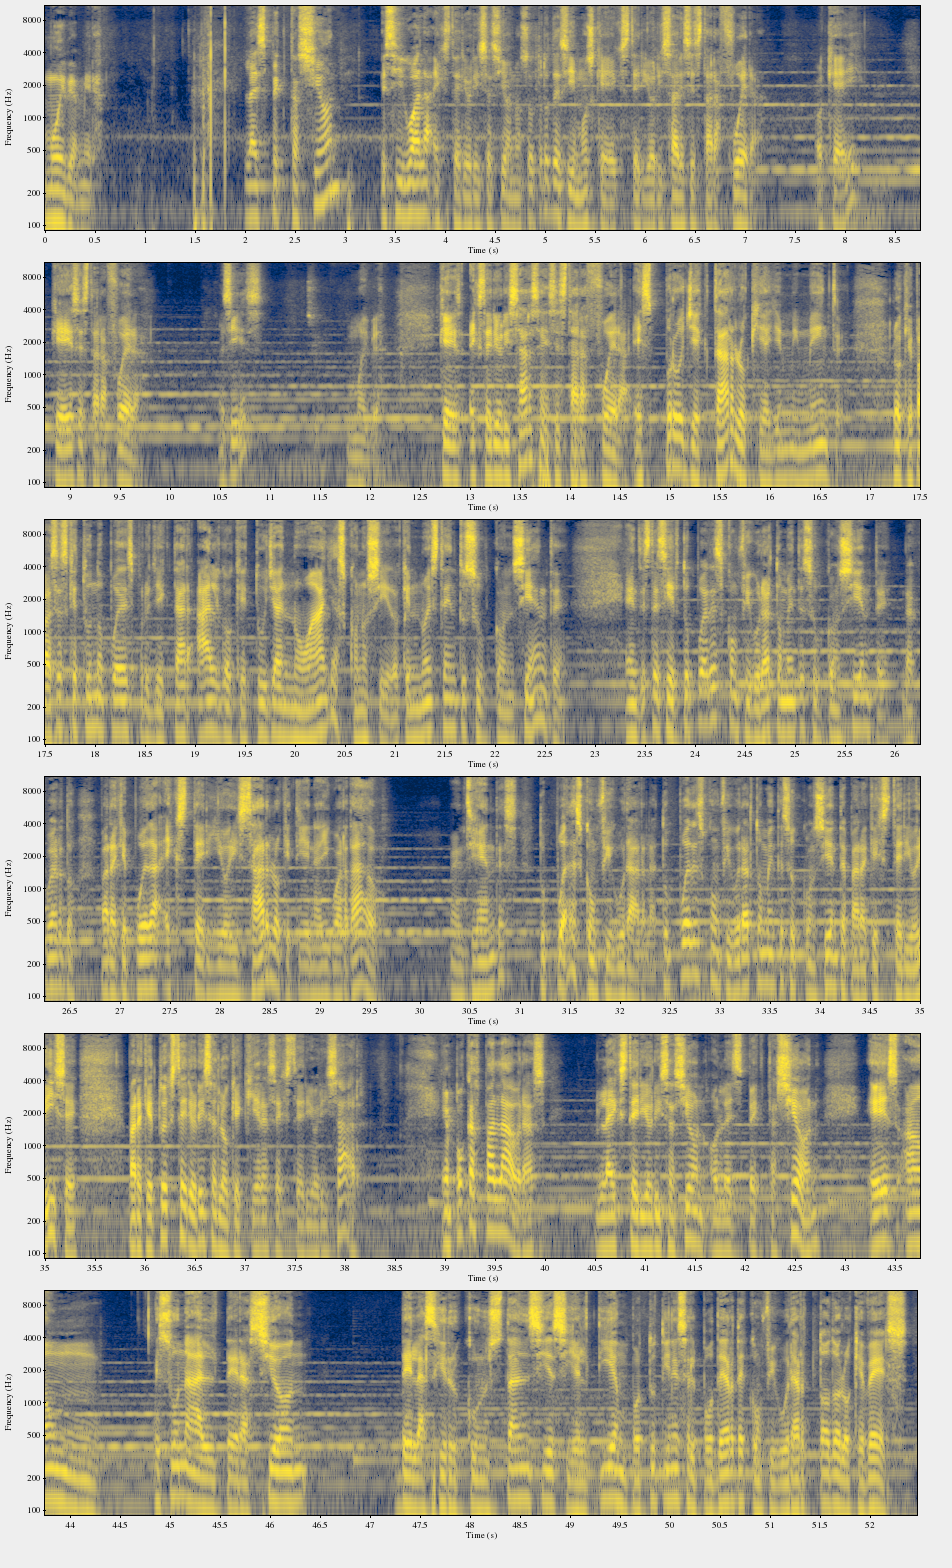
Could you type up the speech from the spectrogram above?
Muy bien, mira. La expectación es igual a exteriorización. Nosotros decimos que exteriorizar es estar afuera, ¿ok? ¿Qué es estar afuera? ¿Me sigues? Muy bien. Que exteriorizarse es estar afuera, es proyectar lo que hay en mi mente. Lo que pasa es que tú no puedes proyectar algo que tú ya no hayas conocido, que no esté en tu subconsciente. Es decir, tú puedes configurar tu mente subconsciente, ¿de acuerdo? Para que pueda exteriorizar lo que tiene ahí guardado. ¿Me entiendes? Tú puedes configurarla, tú puedes configurar tu mente subconsciente para que exteriorice, para que tú exteriorices lo que quieras exteriorizar. En pocas palabras, la exteriorización o la expectación es, es una alteración de las circunstancias y el tiempo. Tú tienes el poder de configurar todo lo que ves.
